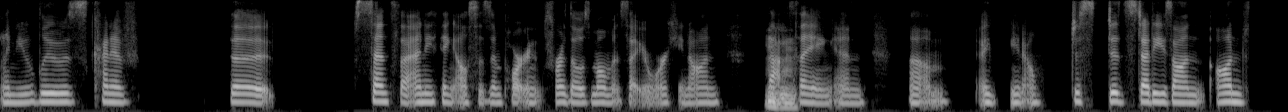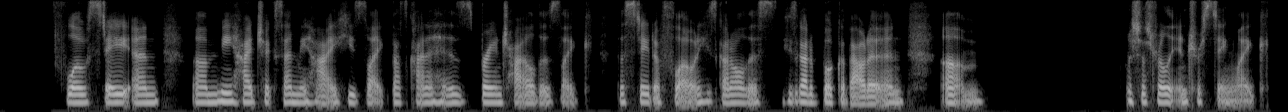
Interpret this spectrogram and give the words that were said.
and you lose kind of the sense that anything else is important for those moments that you're working on that mm-hmm. thing and um i you know just did studies on on flow state and um Mihaly Csikszentmihalyi he's like that's kind of his brainchild is like the state of flow and he's got all this he's got a book about it and um it's just really interesting like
